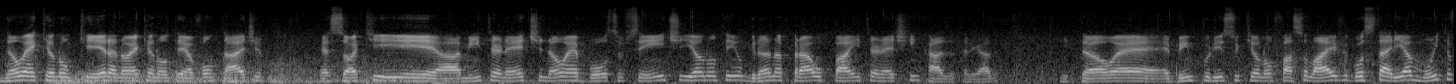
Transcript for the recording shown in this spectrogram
Não é que eu não queira, não é que eu não tenha vontade. É só que a minha internet não é boa o suficiente e eu não tenho grana pra upar a internet aqui em casa, tá ligado? Então é, é bem por isso que eu não faço live. Gostaria muito.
